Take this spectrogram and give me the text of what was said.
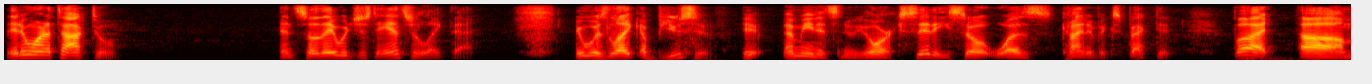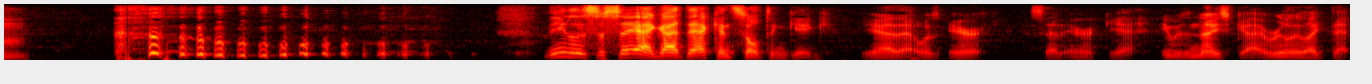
they didn't want to talk to them. And so they would just answer like that. It was like abusive. It, I mean, it's New York City, so it was kind of expected. But, um, needless to say, I got that consulting gig. Yeah, that was Eric. Is that Eric? Yeah, he was a nice guy. I really liked that.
